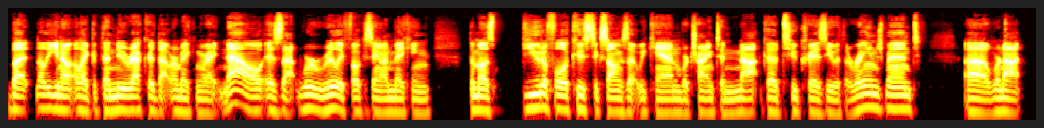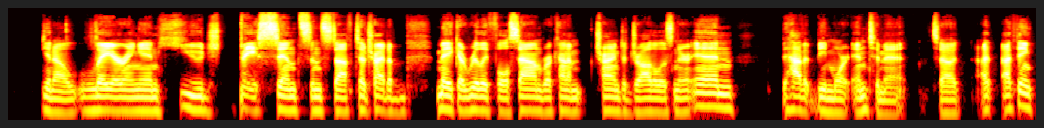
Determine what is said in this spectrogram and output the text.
but you know, like the new record that we're making right now is that we're really focusing on making the most beautiful acoustic songs that we can. We're trying to not go too crazy with arrangement. Uh, we're not you know layering in huge bass synths and stuff to try to make a really full sound we're kind of trying to draw the listener in have it be more intimate so i, I think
